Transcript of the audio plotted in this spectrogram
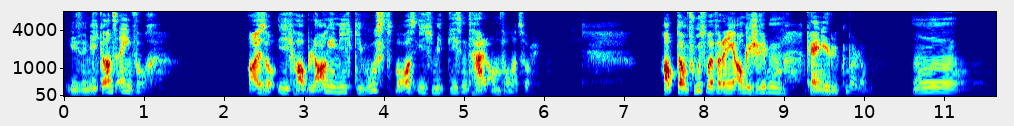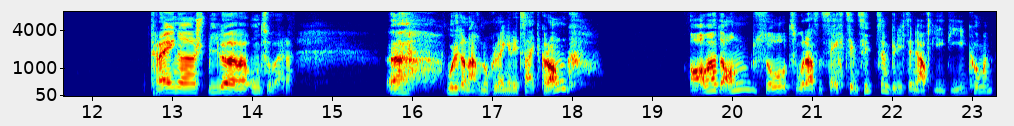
Ist nämlich ganz einfach. Also, ich habe lange nicht gewusst, was ich mit diesem Teil anfangen soll. Hab dann Fußballvereine angeschrieben, keine Rückmeldung. Hm, Trainer, Spieler und so weiter. Äh, wurde dann auch noch längere Zeit krank, aber dann, so 2016, 17, bin ich dann auf die Idee gekommen,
